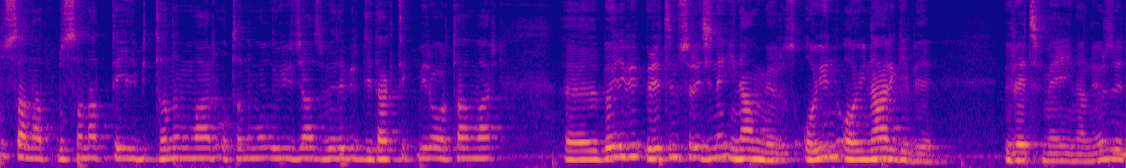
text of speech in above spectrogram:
bu sanat, bu sanat değil bir tanım var. O tanıma uyacağız. Böyle bir didaktik bir ortam var. E, böyle bir üretim sürecine inanmıyoruz. Oyun oynar gibi üretmeye inanıyoruz ve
